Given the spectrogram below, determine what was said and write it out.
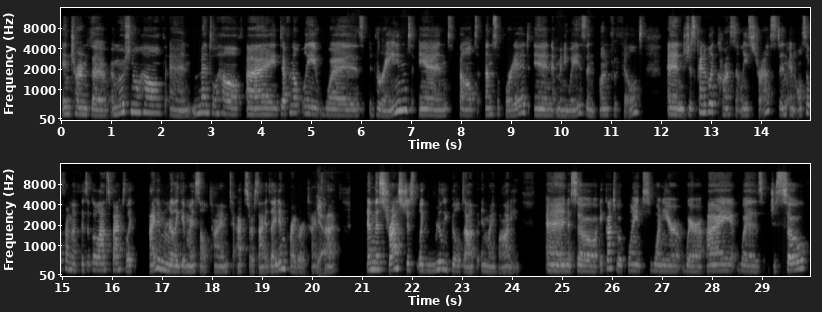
in terms of emotional health and mental health, I definitely was drained and felt unsupported in many ways and unfulfilled and just kind of like constantly stressed. And, and also from a physical aspect, like I didn't really give myself time to exercise, I didn't prioritize yeah. that. And the stress just like really built up in my body. And so it got to a point one year where I was just so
